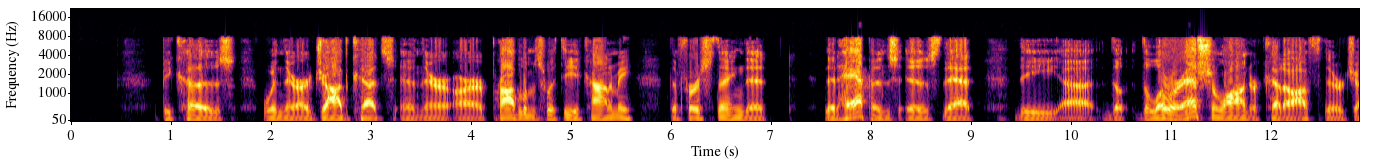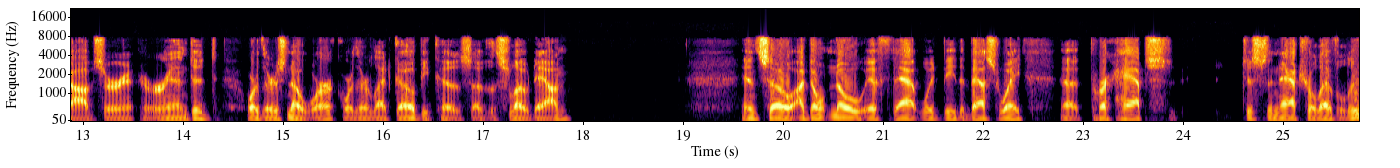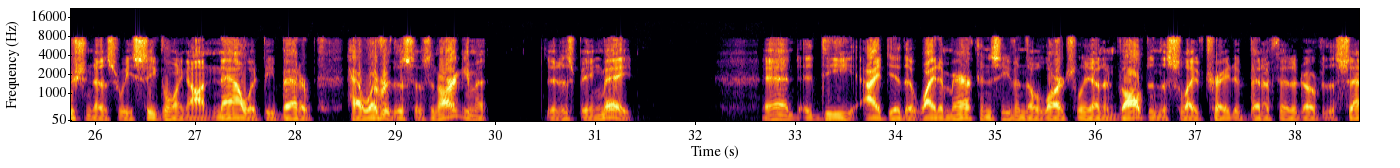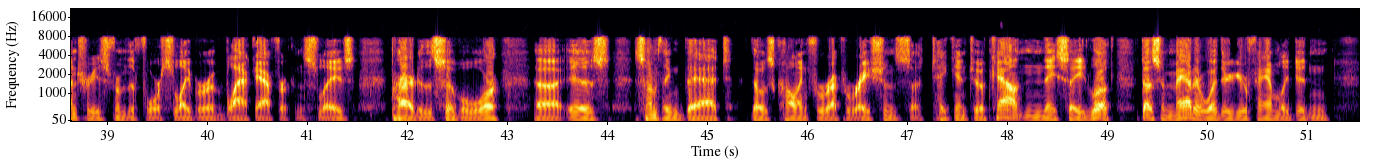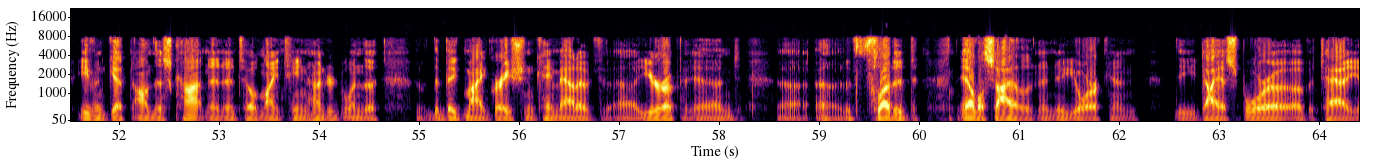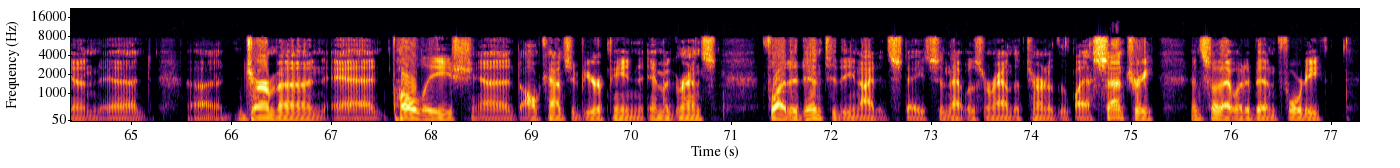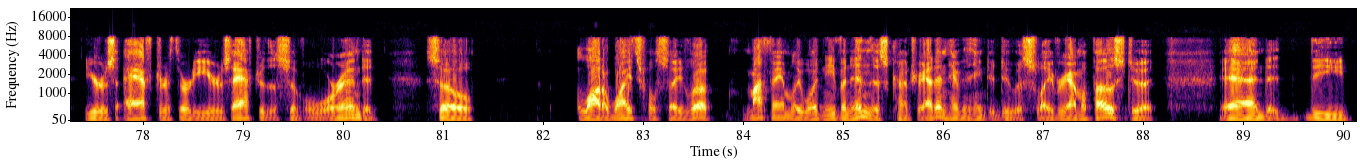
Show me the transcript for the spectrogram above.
because when there are job cuts and there are problems with the economy, the first thing that that happens is that the uh, the, the lower echelon are cut off, their jobs are, are ended, or there's no work, or they're let go because of the slowdown. And so I don't know if that would be the best way. Uh, perhaps just the natural evolution as we see going on now would be better. However, this is an argument that is being made. And the idea that white Americans, even though largely uninvolved in the slave trade, have benefited over the centuries from the forced labor of black African slaves prior to the Civil War uh, is something that those calling for reparations uh, take into account. And they say, look, it doesn't matter whether your family didn't even get on this continent until 1900 when the the big migration came out of uh, Europe and uh, uh, flooded Ellis Island in New York and the diaspora of Italian and uh, German and Polish and all kinds of European immigrants flooded into the United States, and that was around the turn of the last century. And so that would have been 40 years after, 30 years after the Civil War ended. So a lot of whites will say, look, my family wasn't even in this country. I didn't have anything to do with slavery. I'm opposed to it. And the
